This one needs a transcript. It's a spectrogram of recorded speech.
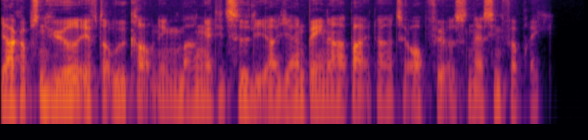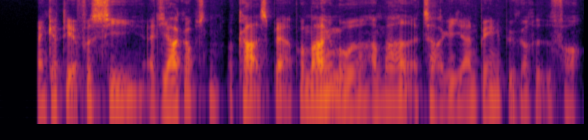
Jacobsen hyrede efter udgravningen mange af de tidligere jernbanearbejdere til opførelsen af sin fabrik. Man kan derfor sige, at Jacobsen og Carlsberg på mange måder har meget at takke jernbanebyggeriet for.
